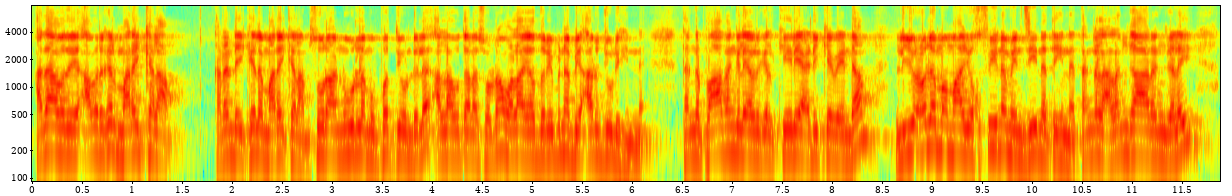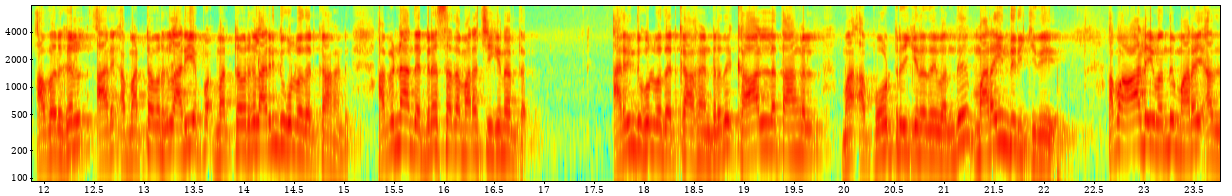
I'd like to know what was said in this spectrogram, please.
அதாவது அவர்கள் மறைக்கலாம். கரண்டை கீழே மறைக்கலாம். சூரா நூறில் முப்பத்தி ஒன்றில் அல்லாஹு தாலா சொல்கிறான் வலா யதுரிபின் அபி அர்ஜுலிஹின்ன தங்கள் பாதங்களை அவர்கள் கீழே அடிக்க வேண்டாம். லியோலமமா யுஃபீனம் என் ஜீனத்தின் தங்கள் அலங்காரங்களை அவர்கள் அறி மற்றவர்கள் அறிய மற்றவர்கள் அறிந்து கொள்வதற்காக அப்படின்னா அந்த ட்ரெஸ் அதை மறைச்சிக்கின்னு அர்த்தம். அறிந்து கொள்வதற்காகன்றது காலில் தாங்கள் ம போட்டிருக்கிறது வந்து மறைந்திருக்குது. அப்போ ஆடை வந்து மறை அது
